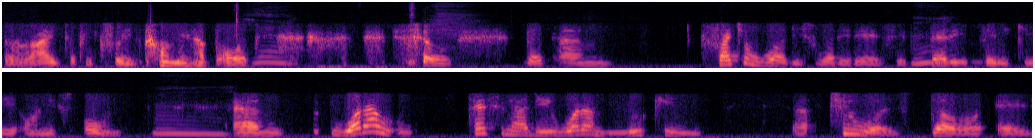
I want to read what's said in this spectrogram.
the light of a train coming aboard. Yeah. so, but um, fashion world is what it is. It's very finicky on its own. Um, what I personally, what I'm looking uh, towards though is,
